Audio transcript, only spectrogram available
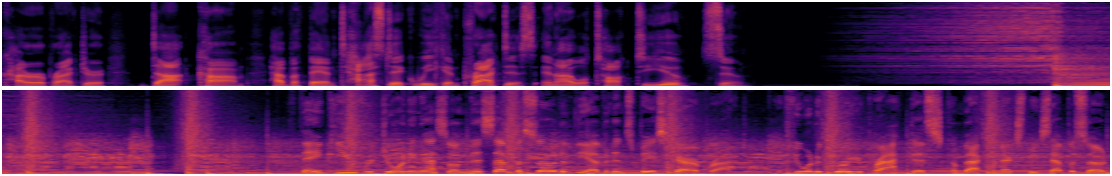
chiropractor.com. Have a fantastic week in practice, and I will talk to you soon. Thank you for joining us on this episode of the Evidence Based Chiropractor. If you want to grow your practice, come back for next week's episode.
